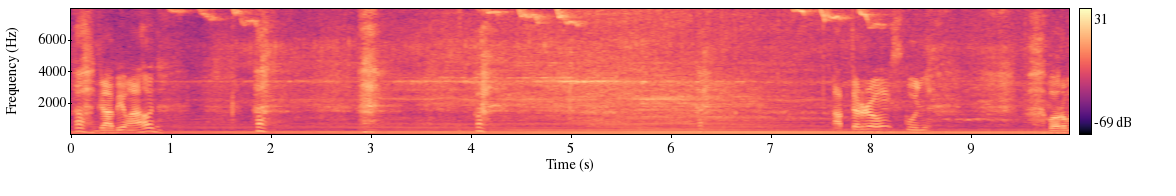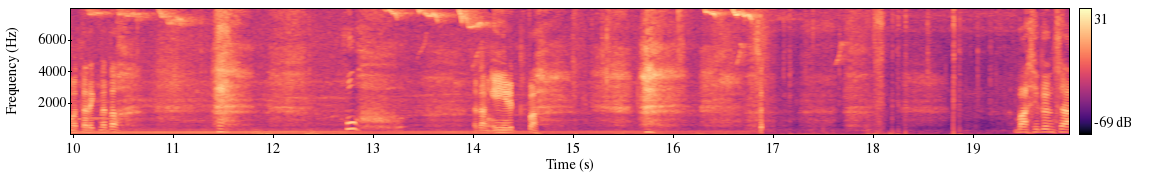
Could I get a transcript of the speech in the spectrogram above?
Ah, grabe yung ahon. Ah. Ah. Ah. After nung school, puro matarik na to. Whew. At ang init pa. Base dun sa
